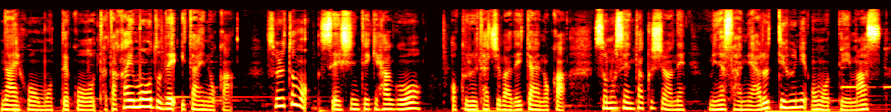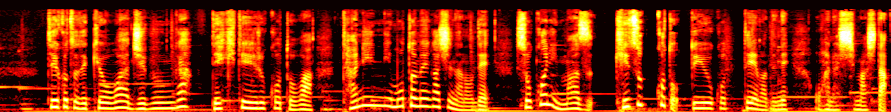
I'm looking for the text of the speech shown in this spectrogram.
ナイフを持ってこう戦いモードでいたいのかそれとも精神的ハグを送る立場でいたいのかその選択肢はね皆さんにあるっていうふうに思っています。ということで今日は自分ができていることは他人に求めがちなのでそこにまず気づくことっていうテーマでねお話ししました、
